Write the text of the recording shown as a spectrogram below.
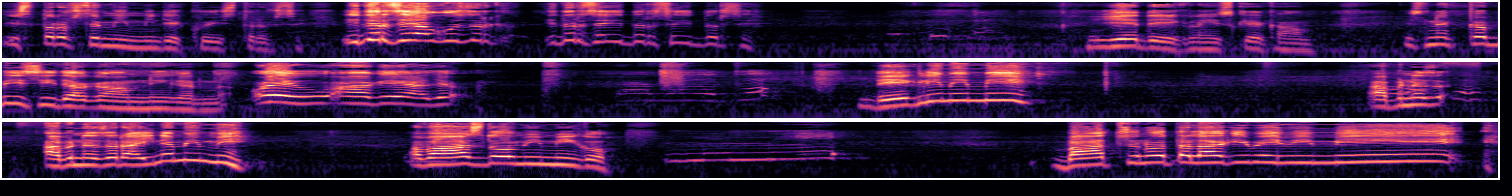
इस तरफ़ से मिमी देखो, इस तरफ़ से। इधर से आओ, गुजर। इधर से इधर से इधर से। ये देख लें इसके काम। इसने कभी सीधा काम नहीं करना। ओए, वो आगे आ जाओ। देख ली मिम्मी। अब नज़र अब नज़र आई ना मिम्मी? आवाज़ दो मिम्मी को। बात सुनो तला की भाई मिम्मी।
